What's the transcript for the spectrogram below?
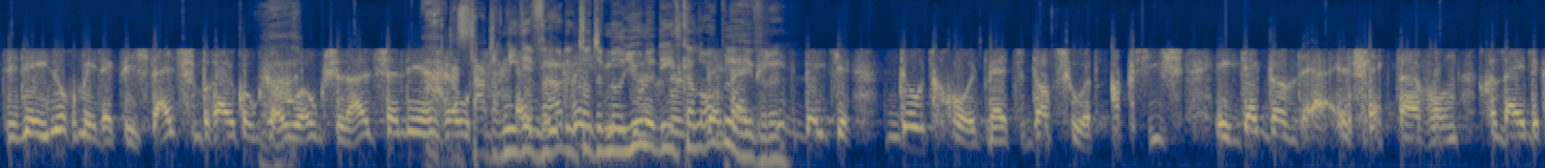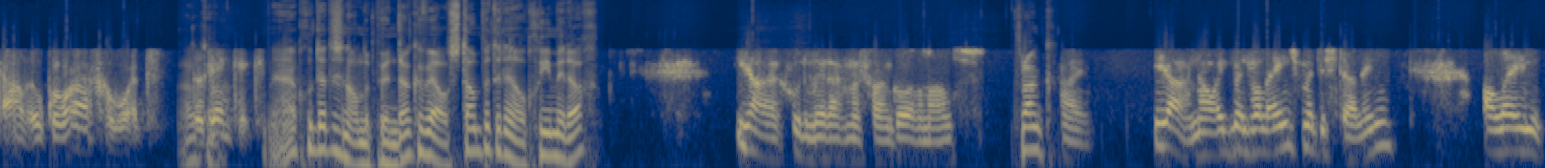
de, de enorme elektriciteitsverbruik, ook, zo, ook zijn uitzending en zo. dat staat toch niet in verhouding tot de miljoenen die het kan opleveren? een beetje doodgegooid met dat soort acties. Ik denk dat het effect daarvan geleidelijk aan ook lager wordt. Dat denk ik. Nou goed, dat is een ander punt. Dank u wel. Stam.nl, goedemiddag. Ja, goedemiddag met Frank Orlemans. Frank. Hi. Ja, nou, ik ben het wel eens met de stelling. Alleen,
